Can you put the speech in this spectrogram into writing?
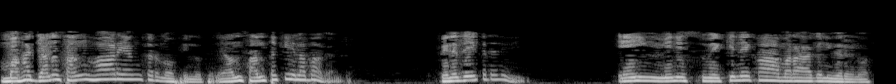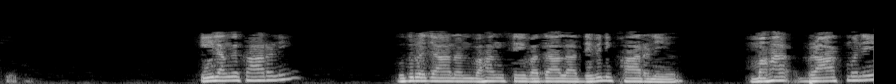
මහ ජන සංහාරයන් කරනවා පින්නතුනේ අන් සන්තකේ ලබා ගන්න. වෙන දෙයකට නෙවෙයි. එයින් මිනිස්සු එකිනෙකා මරාගෙන ඉවර වෙනවා කියනවා. ඊළඟ කාරණේ බුදුරජාණන් වහන්සේ වදාලා දෙවෙනි කාරණය මහ බ්‍රාහ්මණය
